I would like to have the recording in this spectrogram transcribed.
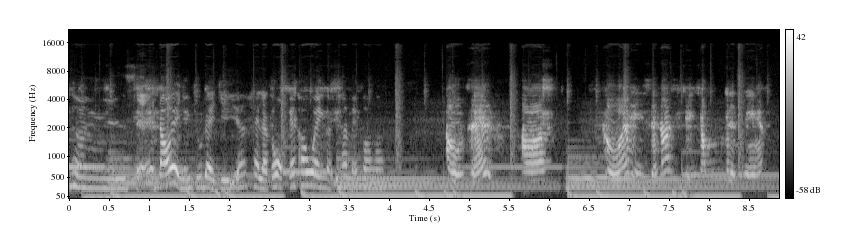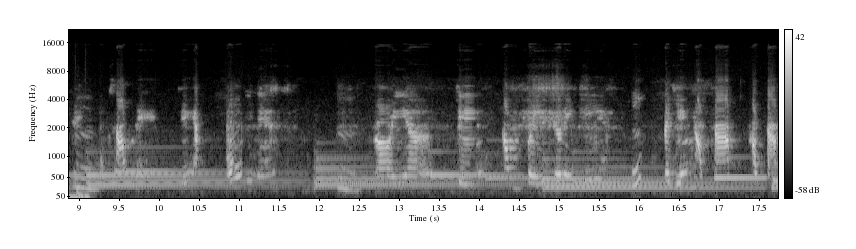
Thường sẽ nói về những chủ đề gì á hay là có một cái thói quen nào với hai mẹ con không thường sẽ uh, thường thì sẽ nói chuyện trong gia đình nè Ừ. cuộc sống nè chuyện gặp bố gì nè ừ. Rồi uh, chuyện công việc rồi này kia. Ừ. rồi chuyện học tập học tập.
